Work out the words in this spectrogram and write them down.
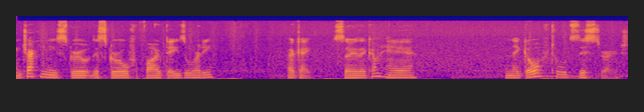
Been tracking these squirrel this squirrel for five days already. Okay, so they come here and they go off towards this direction.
